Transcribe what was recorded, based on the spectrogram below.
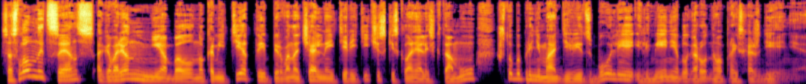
Сословный ценз оговорен не был, но комитеты первоначально и теоретически склонялись к тому, чтобы принимать девиц более или менее благородного происхождения.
